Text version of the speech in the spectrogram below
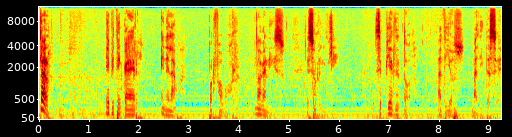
Claro, eviten caer en el agua, por favor, no hagan eso, es horrible, se pierde todo, adiós, maldita sea.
